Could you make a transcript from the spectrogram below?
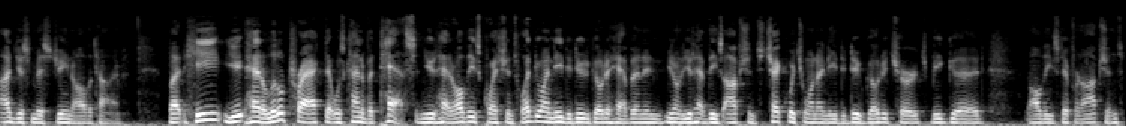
I just miss Gene all the time. But he had a little tract that was kind of a test, and you'd had all these questions. What do I need to do to go to heaven? And you know, you'd have these options. Check which one I need to do. Go to church, be good, all these different options.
